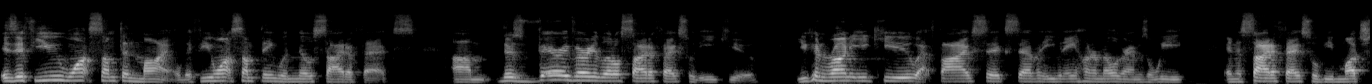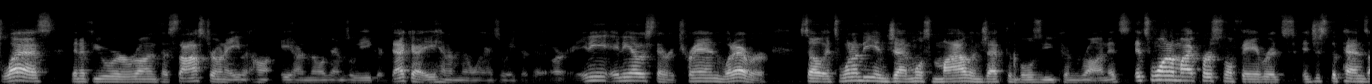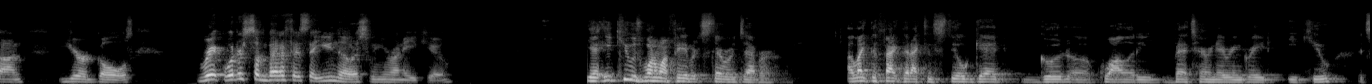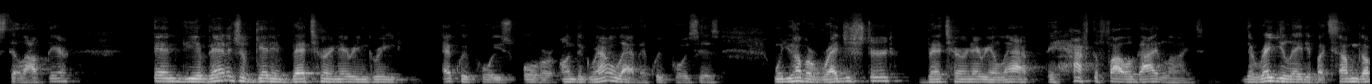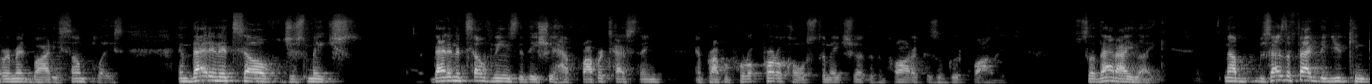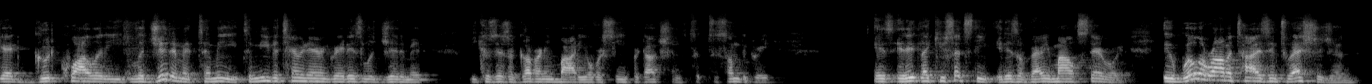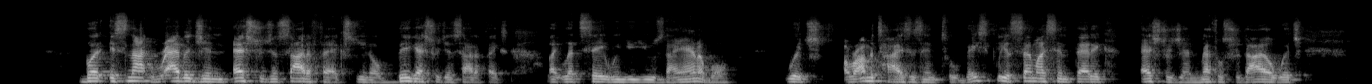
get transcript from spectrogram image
is if you want something mild, if you want something with no side effects. Um, there's very, very little side effects with EQ. You can run EQ at five, six, seven, even 800 milligrams a week, and the side effects will be much less than if you were to run testosterone at 800 milligrams a week or DECA 800 milligrams a week or, or any, any other steroid, Tren, whatever. So it's one of the inject, most mild injectables you can run. It's, it's one of my personal favorites. It just depends on your goals. Rick, what are some benefits that you notice when you run EQ? Yeah, EQ is one of my favorite steroids ever. I like the fact that I can still get good uh, quality veterinarian grade EQ. It's still out there. And the advantage of getting veterinarian grade equipoise over underground lab equipoise is when you have a registered veterinarian lab, they have to follow guidelines. They're regulated by some government body someplace. And that in itself just makes that in itself means that they should have proper testing and proper pro- protocols to make sure that the product is of good quality. So that I like. Now, besides the fact that you can get good quality, legitimate to me, to me, veterinarian grade is legitimate because there's a governing body overseeing production to, to some degree. Is it like you said, Steve? It is a very mild steroid. It will aromatize into estrogen, but it's not ravaging estrogen side effects. You know, big estrogen side effects like let's say when you use Dianabol, which aromatizes into basically a semi-synthetic estrogen, methylestradiol, which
